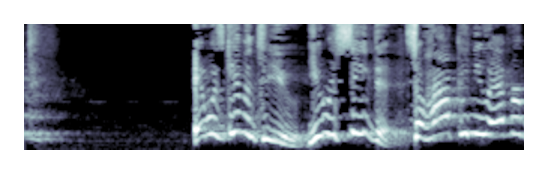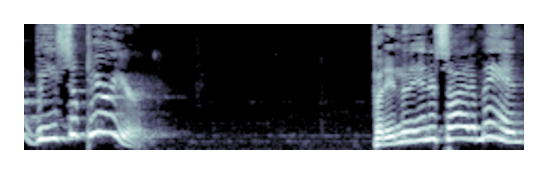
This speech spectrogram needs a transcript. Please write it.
it. It was given to you. You received it. So how can you ever be superior? But in the inner side of man,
